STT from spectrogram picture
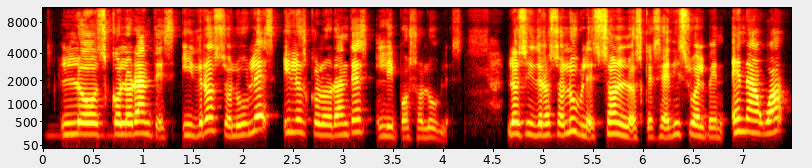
los colorantes hidrosolubles y los colorantes liposolubles. Los hidrosolubles son los que se disuelven en agua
